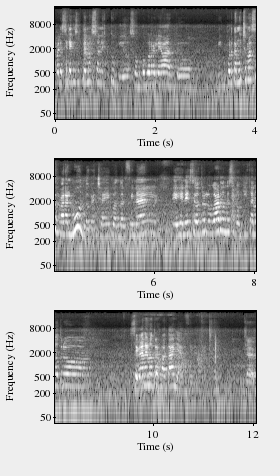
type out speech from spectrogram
pareciera que esos temas son estúpidos, son poco relevantes o importa mucho más salvar al mundo, ¿cachai? Cuando al final es en ese otro lugar donde se conquistan otros, se ganan otras batallas al final, ¿cachai? Claro.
